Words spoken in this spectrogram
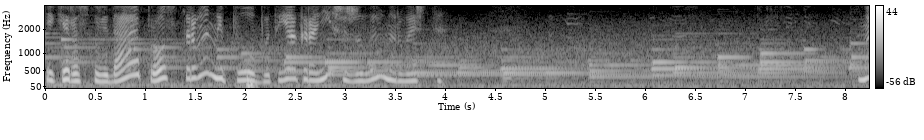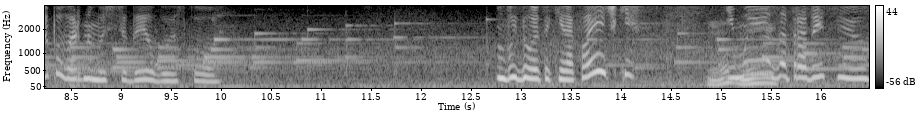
який розповідає про старовинний побут, як раніше жили норвежці. Ми повернемось сюди обов'язково. Видали такі наклеєчки, Ну, і ми за традицією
